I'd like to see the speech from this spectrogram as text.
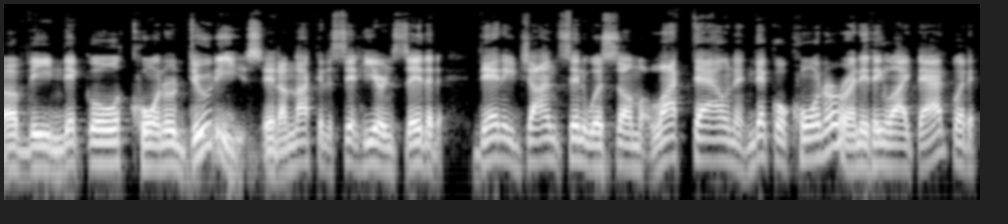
of the nickel corner duties. And I'm not going to sit here and say that Danny Johnson was some lockdown nickel corner or anything like that, but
